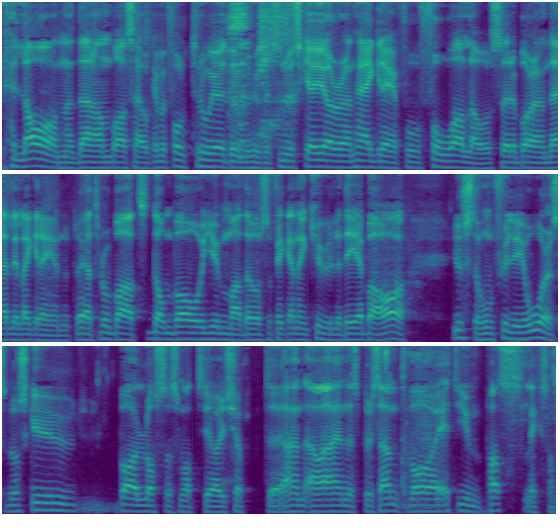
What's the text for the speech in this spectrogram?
plan där han bara säger okej men folk tror jag är dum i huvudet så nu ska jag göra den här grejen för att få alla och så är det bara den där lilla grejen. Jag tror bara att de var och gymmade och så fick han en kul idé bara ah, just det hon fyller i år så då ska ju bara låtsas som att jag ja, hennes present var ett gympass liksom.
